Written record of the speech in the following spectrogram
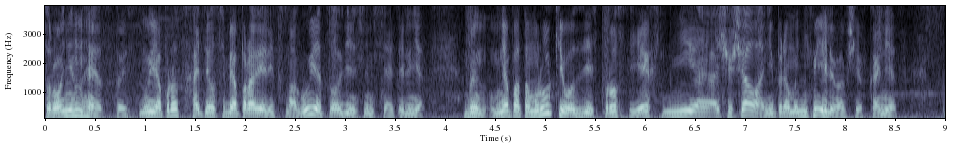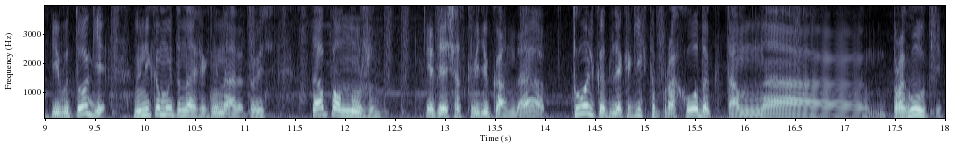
с Ronin S. То есть, ну, я просто хотел себя проверить, смогу я целый день с ним снять или нет. Блин, у меня потом руки вот здесь просто, я их не ощущал, они прямо не мели вообще в конец. И в итоге, ну никому это нафиг не надо. То есть стаб вам нужен, это я сейчас к видюкам, да, только для каких-то проходок там на э, прогулки.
